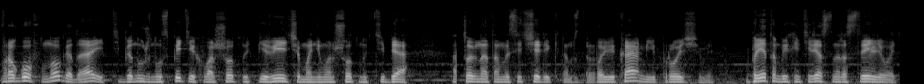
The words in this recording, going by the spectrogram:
Врагов много, да, и тебе нужно успеть их ваншотнуть первее, чем они ваншотнут тебя. Особенно там, если челики там с дробовиками и прочими. При этом их интересно расстреливать.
